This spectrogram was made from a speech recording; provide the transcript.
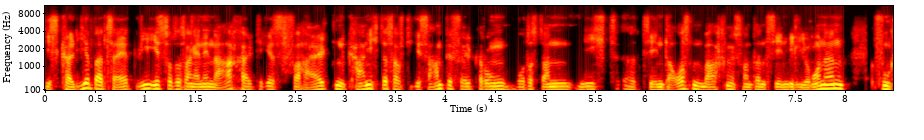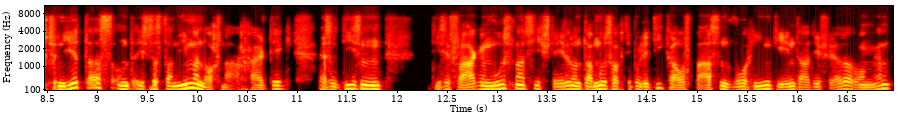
die Skalierbarkeit. Wie ist sozusagen ein nachhaltiges Verhalten? Kann ich das auf die Gesamtbevölkerung, wo das dann nicht 10.000 äh, machen, sondern 10 Millionen? Funktioniert das und ist das dann immer noch nachhaltig? Also diesen Diese Frage muss man sich stellen und da muss auch die Politik aufpassen, wohin gehen da die Förderungen.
